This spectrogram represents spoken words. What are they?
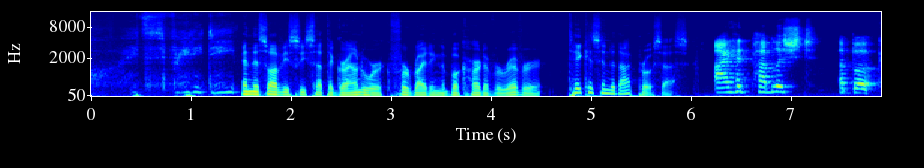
it's pretty deep. And this obviously set the groundwork for writing the book Heart of a River. Take us into that process. I had published a book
